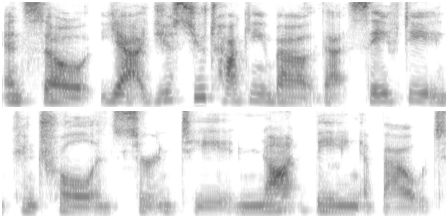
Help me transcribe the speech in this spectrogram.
and so, yeah, just you talking about that safety and control and certainty, not mm. being mm-hmm. about,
